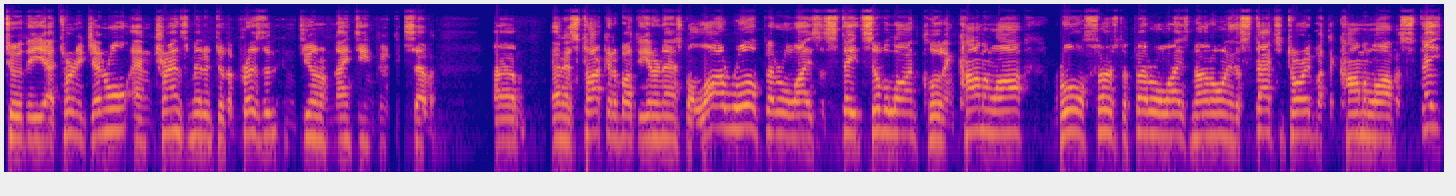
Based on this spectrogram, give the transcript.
to the Attorney General and transmitted to the President in June of 1957. Um, and it's talking about the international law rule, federalizes state civil law, including common law. Rule serves to federalize not only the statutory but the common law of a state.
